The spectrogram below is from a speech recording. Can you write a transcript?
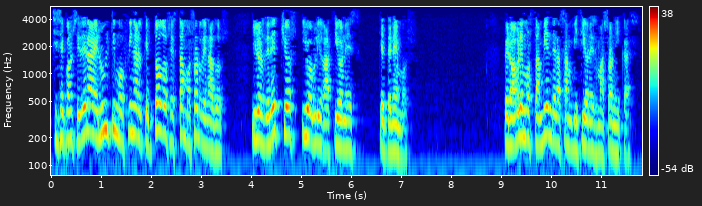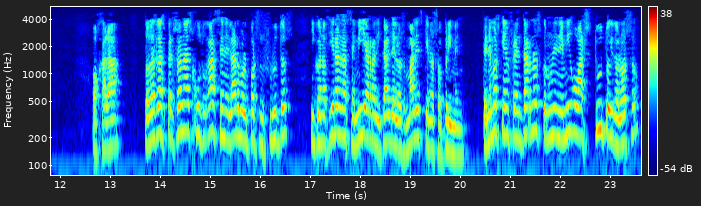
si se considera el último fin al que todos estamos ordenados y los derechos y obligaciones que tenemos. Pero hablemos también de las ambiciones masónicas. Ojalá todas las personas juzgasen el árbol por sus frutos y conocieran la semilla radical de los males que nos oprimen. Tenemos que enfrentarnos con un enemigo astuto y doloso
